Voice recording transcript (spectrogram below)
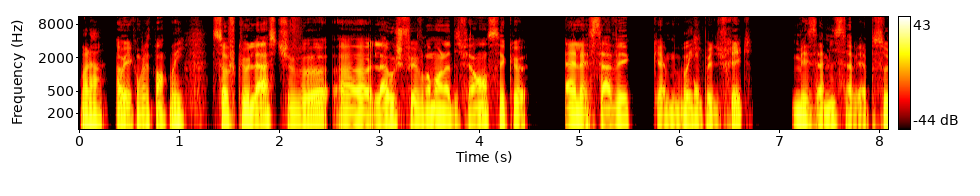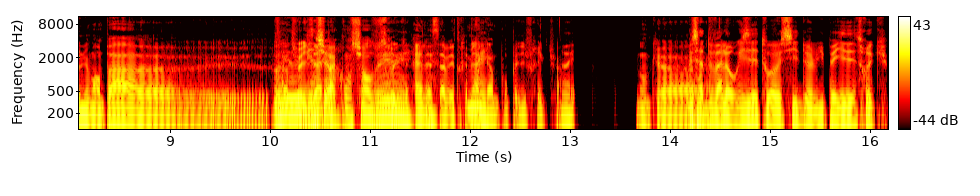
Voilà. Ah oui, complètement. Oui. Sauf que là, si tu veux, là où je fais vraiment la différence, c'est que elle, elle savait qu'elle me Oui. pompait du fric. Mes amis savaient absolument pas. euh, Enfin, Oui, tu vois, ils n'avaient pas conscience du truc. elle, elle savait très bien Oui. qu'elle me pompait du fric, tu vois. Donc. euh, Mais ça te valorisait toi aussi de lui payer des trucs?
